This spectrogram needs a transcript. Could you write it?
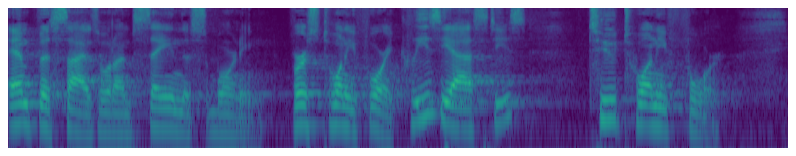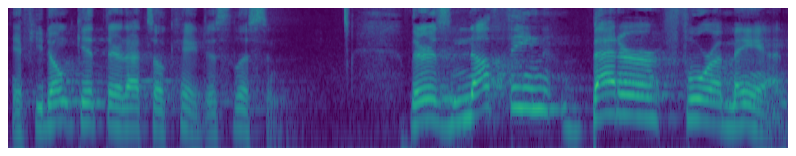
emphasize what I'm saying this morning. Verse 24, Ecclesiastes 2.24. If you don't get there, that's okay. Just listen. There is nothing better for a man.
